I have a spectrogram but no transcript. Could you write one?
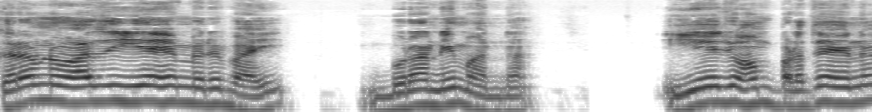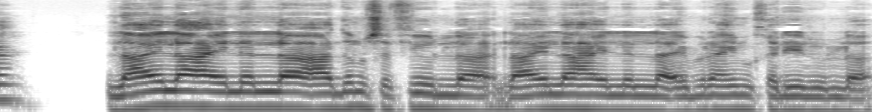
کرم نوازی یہ ہے میرے بھائی، برا نہیں ماننا۔ یہ جو ہم پڑھتے ہیں نا لا الہ الا اللہ آدم صفی اللہ لا الہ الا اللہ ابراہیم خلیل اللہ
